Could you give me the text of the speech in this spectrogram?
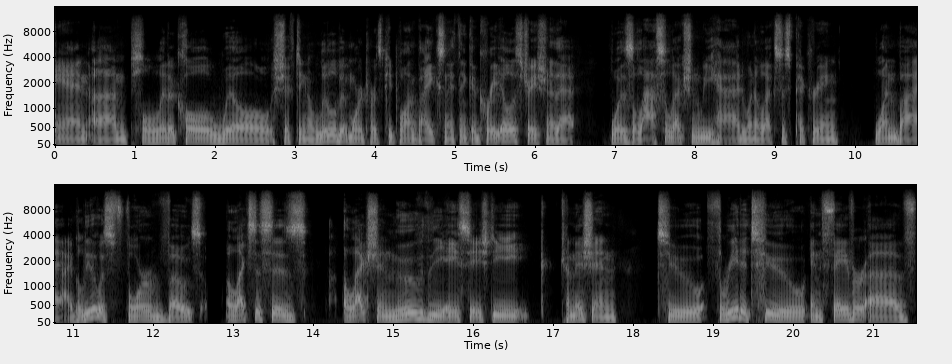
and um, political will shifting a little bit more towards people on bikes. And I think a great illustration of that was the last election we had when Alexis Pickering won by, I believe it was four votes. Alexis's election moved the ACHD commission to three to two in favor of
